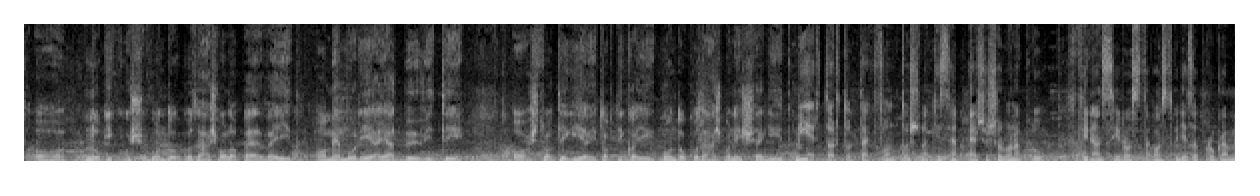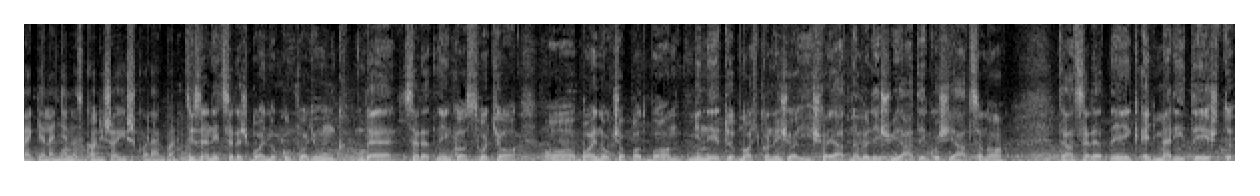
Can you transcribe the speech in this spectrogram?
a logikus gondolkozás alapelveit, a memóriáját bővíti, a stratégiai, taktikai gondolkodásban is segít. Miért tartották fontosnak? Hiszen elsősorban a klub finanszírozta azt, hogy ez a program megjelenjen az kanizsai iskolákban. 14-szeres bajnokok vagyunk, de szeretnénk azt, hogyha a bajnokcsapatban minél több nagykanizsai saját nevelésű játékos játszana. Tehát szeretnénk egy merítést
